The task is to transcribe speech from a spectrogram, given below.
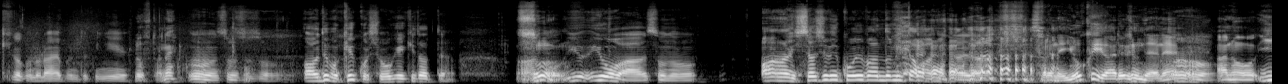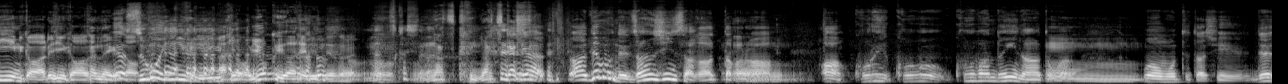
企画のライブの時に。ロフトね。うんそうそうそう。あでも結構衝撃だったよ。そう要要はそのああ久しぶりにこういうバンド見たわみたいな。それねよく言われるんだよね、うん。あのいい意味か悪い意味かわかんないいけど。やすごいいい意味。よく言われるんだよそれ。懐かしいな。懐かしい。あでもね斬新さがあったから、うん。あこれこのこのバンドいいなとか、うんまあ思ってたしで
